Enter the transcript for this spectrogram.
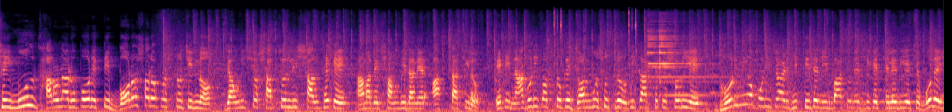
সেই মূল ধারণার উপর একটি বড়সড় প্রশ্নচিহ্ন যা উনিশশো সাতচল্লিশ সাল থেকে আমাদের সংবিধানের আস্থা ছিল। এটি নাগরিকত্বকে জন্মসূত্রে অধিকার থেকে সরিয়ে ধর্মীয় পরিচয়ের ভিত্তিতে নির্বাচনের দিকে ঠেলে দিয়েছে বলেই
